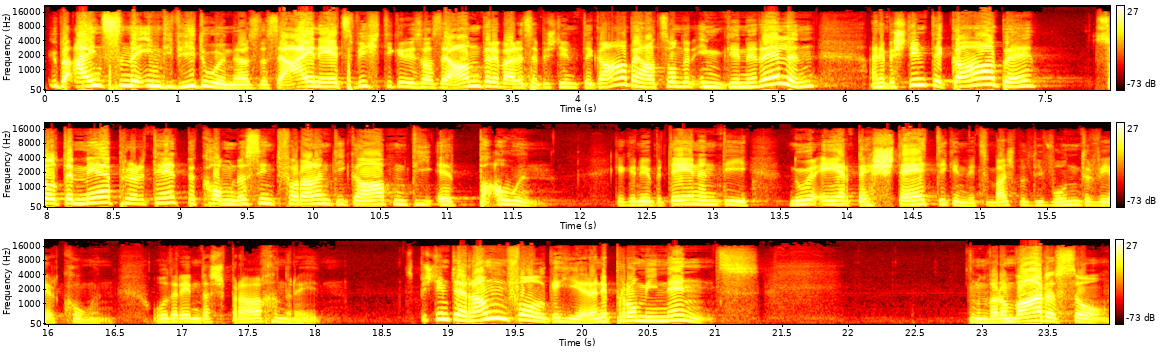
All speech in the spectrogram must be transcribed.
über einzelne Individuen, also dass der eine jetzt wichtiger ist als der andere, weil es eine bestimmte Gabe hat, sondern im Generellen eine bestimmte Gabe sollte mehr Priorität bekommen. Das sind vor allem die Gaben, die erbauen gegenüber denen, die nur eher bestätigen, wie zum Beispiel die Wunderwirkungen oder eben das Sprachenreden. Es ist bestimmte Rangfolge hier, eine Prominenz. Und warum war das so?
